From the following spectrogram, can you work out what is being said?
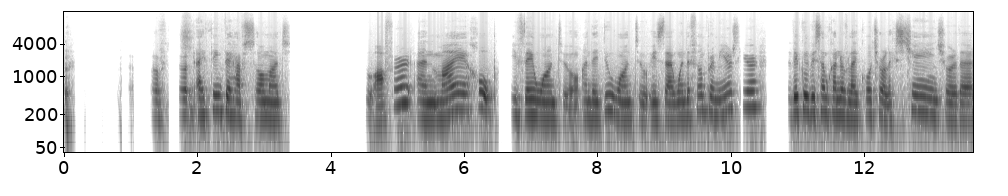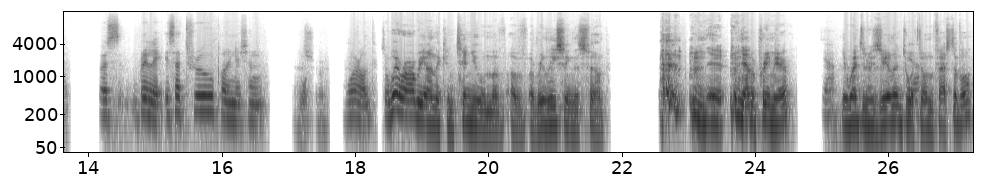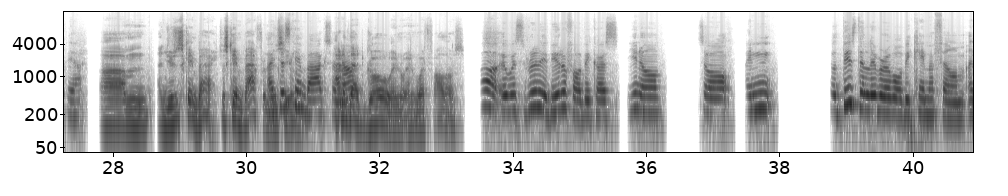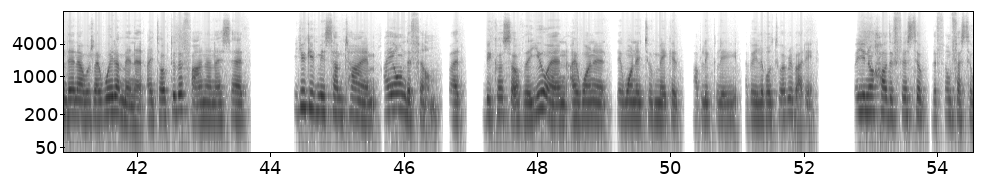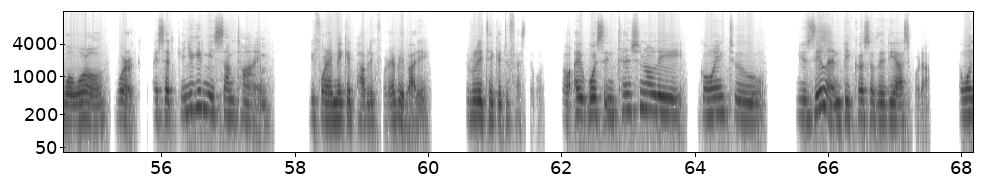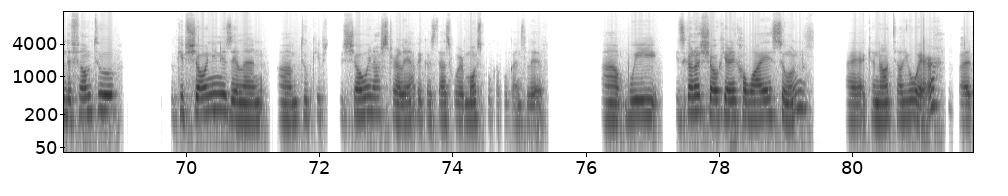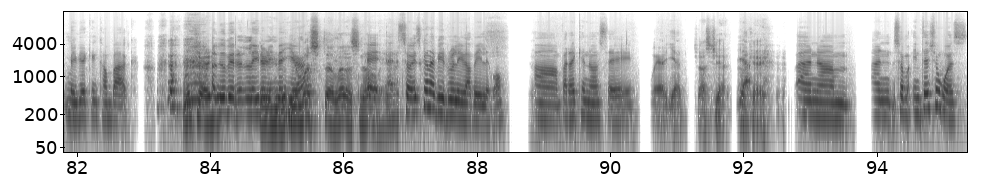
of, so I think they have so much to offer, and my hope, if they want to, and they do want to, is that when the film premieres here, that there could be some kind of like cultural exchange, or that because really, it's a true Polynesian Yeah, sure. world. So where are we on the continuum of, of, of releasing this film? you have a premiere. Yeah, You went to New Zealand to a film festival, yeah. um, and you just came back. Just came back from New Zealand. I just Zealand. came back, so How now. did that go, and, and what follows? Oh, it was really beautiful because you know, so I so this deliverable became a film, and then I was like, wait a minute. I talked to the fan and I said, could you give me some time? I own the film, but because of the UN, I wanted they wanted to make it publicly available to everybody. But you know how the festi- the film festival world works. I said, can you give me some time before I make it public for everybody to really take it to festivals? So I was intentionally going to New Zealand because of the diaspora. I want the film to, to keep showing in New Zealand, um, to keep to show in Australia because that's where most Pukapukans live. Uh, we it's gonna show here in Hawaii soon. I, I cannot tell you where, but maybe I can come back Okay. a little bit later in the year. You must uh, let us know. Uh, yeah, So it's gonna be really available, Yeah. uh, but I cannot say where yet. just yet. yeah. Okay. and um, and so my intention was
